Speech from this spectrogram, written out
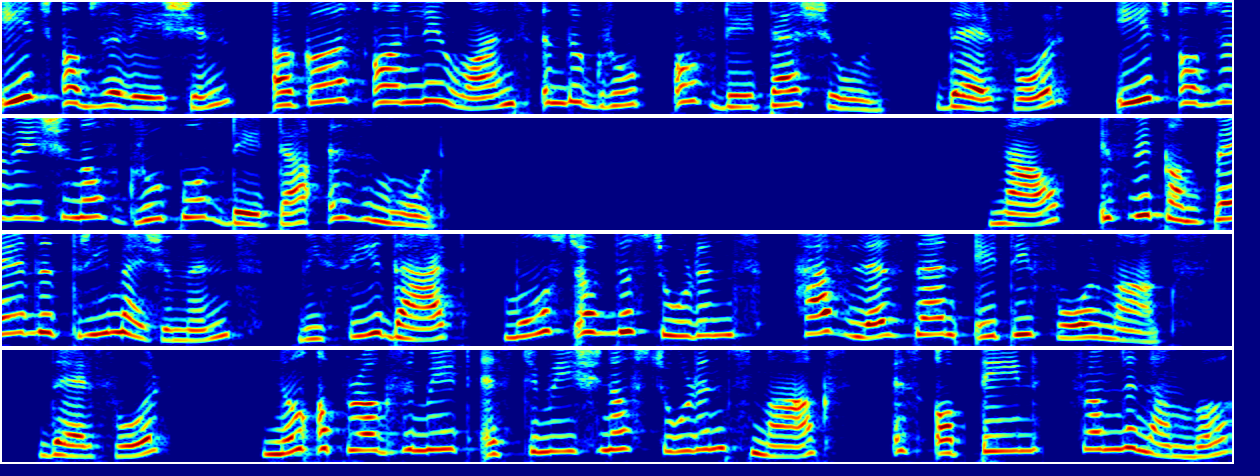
Each observation occurs only once in the group of data shown. Therefore, each observation of group of data is mode. Now, if we compare the three measurements, we see that most of the students have less than 84 marks. Therefore, no approximate estimation of students' marks is obtained from the number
